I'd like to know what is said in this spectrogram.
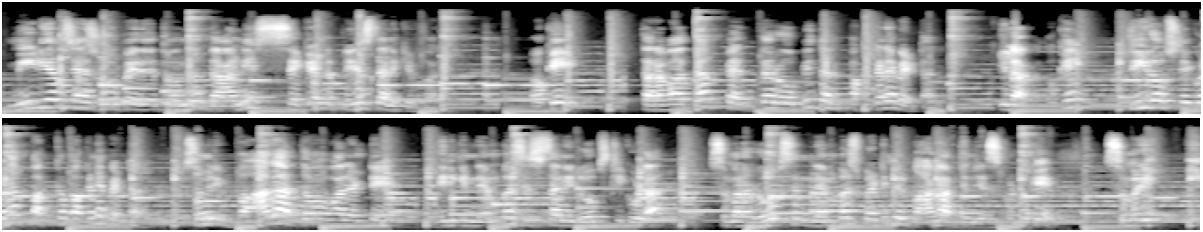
మీడియం సైజ్ రోప్ ఏదైతే ఉందో దాన్ని సెకండ్ ప్లేస్ దానికి ఇవ్వాలి. ఓకే తర్వాత పెద్ద రోప్ని దాని పక్కనే పెట్టాలి. ఇలా ఓకే? త్రీ రోప్స్ని కూడా పక్క పక్కనే పెట్టాలి. సో మీకు బాగా అర్థం అవ్వాలంటే దీనికి నెంబర్స్ ఇస్తాను ఈ రోప్స్కి కూడా. సో మన రోప్స్ నెంబర్స్ బట్టి మీరు బాగా అర్థం చేసుకోండి ఓకే సో మరి ఈ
